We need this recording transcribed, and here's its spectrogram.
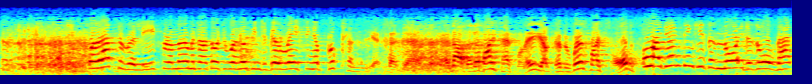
Well, that's a relief. For a moment, I thought you were hoping to go racing at Brooklands. Yes, and uh, now the Vice Admiral, eh? Uh, uh, where's my sword? Oh, I don't think he's annoyed as all that,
